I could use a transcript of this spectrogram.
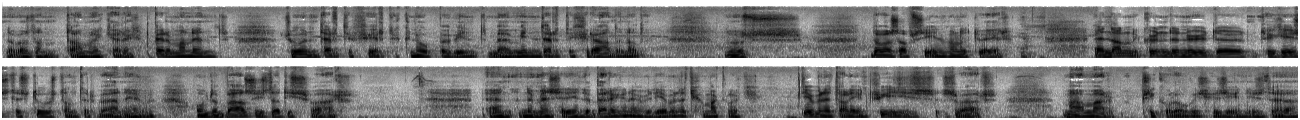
dat was dan tamelijk erg, permanent zo'n 30, 40 knopen wind bij min 30 graden hadden. Dus dat was afzien van het weer. Ja. En dan kun je nu de, de geestestoestand erbij nemen. Op de basis, dat is zwaar. En de mensen in de bergen hebben, die hebben het gemakkelijk. Die hebben het alleen fysisch zwaar. Maar, maar psychologisch gezien is dat,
